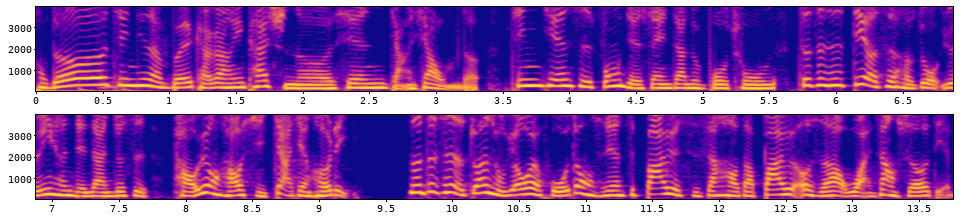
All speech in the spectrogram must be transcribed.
好的，今天的不会开杠一开始呢，先讲一下我们的。今天是丰姐声音赞助播出，这次是第二次合作，原因很简单，就是好用好洗，价钱合理。那这次的专属优惠活动时间是八月十三号到八月二十号晚上十二点，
